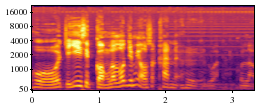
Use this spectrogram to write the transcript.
โอ้โหจะยี่สิบกล่องแล้วรถยังไม่ออกสักคันอะเฮ้อดูอะคนเรา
